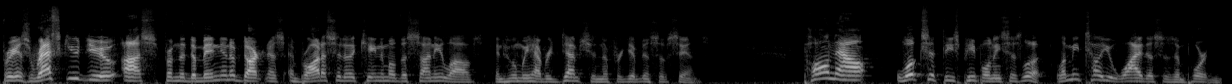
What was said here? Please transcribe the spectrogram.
For he has rescued you, us, from the dominion of darkness and brought us into the kingdom of the Son he loves, in whom we have redemption, the forgiveness of sins. Paul now looks at these people and he says, Look, let me tell you why this is important.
